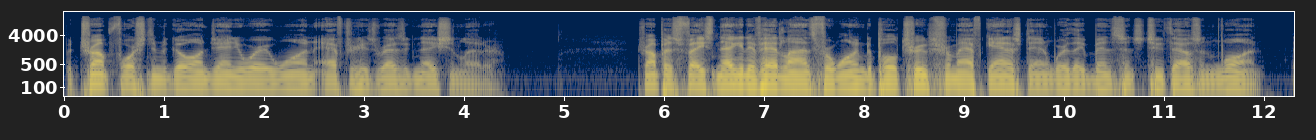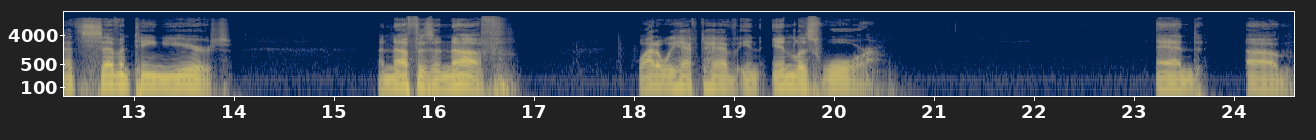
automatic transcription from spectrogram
but Trump forced him to go on January 1 after his resignation letter. Trump has faced negative headlines for wanting to pull troops from Afghanistan, where they've been since 2001. That's 17 years. Enough is enough. Why do we have to have an endless war? And um,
